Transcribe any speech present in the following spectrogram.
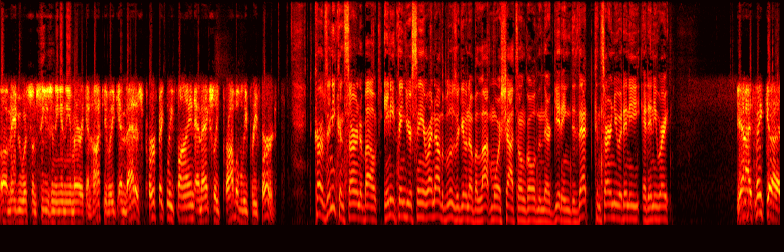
uh, maybe with some seasoning in the American Hockey League, and that is perfectly fine and actually probably preferred. Kerbs, any concern about anything you're seeing right now? The Blues are giving up a lot more shots on goal than they're getting. Does that concern you at any at any rate? Yeah, I think uh,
